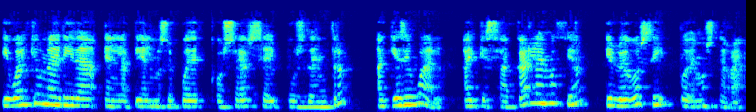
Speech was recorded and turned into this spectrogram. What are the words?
Igual que una herida en la piel no se puede coser si hay pus dentro, Aquí es igual, hay que sacar la emoción y luego sí podemos cerrar.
